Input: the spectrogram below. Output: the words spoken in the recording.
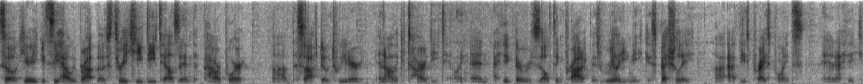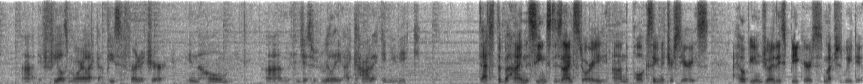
So here you can see how we brought those three key details in, the power port, uh, the soft dome tweeter, and all the guitar detailing. And I think the resulting product is really unique, especially uh, at these price points. And I think uh, it feels more like a piece of furniture in the home um, and just really iconic and unique. That's the behind the scenes design story on the Polk Signature Series. I hope you enjoy these speakers as much as we do.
